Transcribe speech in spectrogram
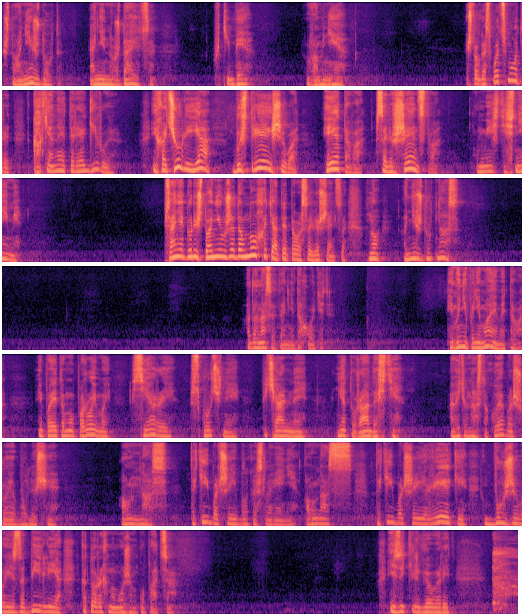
что они ждут, они нуждаются в тебе, во мне. И что Господь смотрит, как я на это реагирую. И хочу ли я быстрейшего этого совершенства вместе с ними. Писание говорит, что они уже давно хотят этого совершенства, но они ждут нас. А до нас это не доходит. И мы не понимаем этого. И поэтому порой мы серые, скучные, печальные, нету радости. А ведь у нас такое большое будущее. А у нас такие большие благословения. А у нас такие большие реки Божьего изобилия, в которых мы можем купаться. Иезекииль говорит,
